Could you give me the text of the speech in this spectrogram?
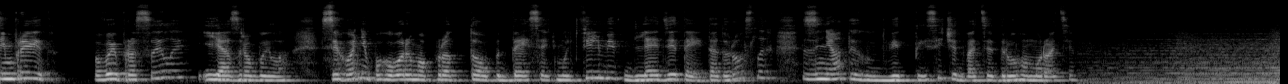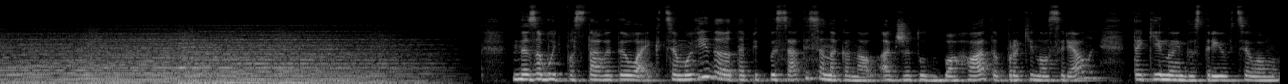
Всім привіт! Ви просили, і я зробила. Сьогодні поговоримо про топ 10 мультфільмів для дітей та дорослих, знятих у 2022 році. Не забудь поставити лайк цьому відео та підписатися на канал, адже тут багато про кіно, серіали та кіноіндустрію в цілому.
